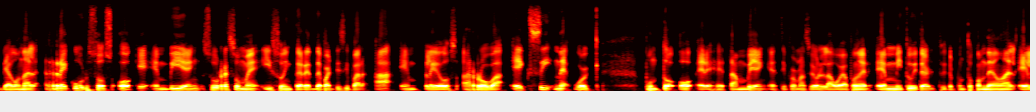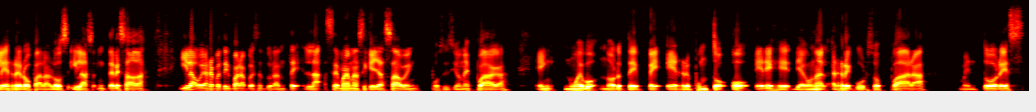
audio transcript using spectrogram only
diagonal recursos o que envíen su resumen y su interés de participar a empleos arroba exinetwork.com .org. También esta información la voy a poner en mi Twitter, twitter.com de L. Herrero para los y las interesadas. Y la voy a repetir para veces durante la semana. Así que ya saben, posiciones pagas en nuevonortepr.org, diagonal recursos para mentores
